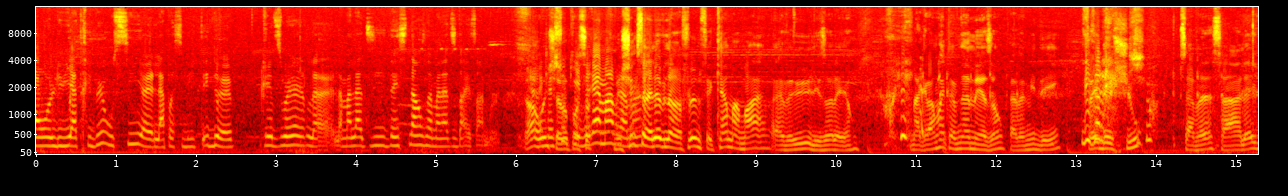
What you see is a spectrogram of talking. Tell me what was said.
On lui attribue aussi euh, la possibilité de réduire la, la maladie, d'incidence de la maladie d'Alzheimer. Ah oui, je savais pas ça. vraiment, Mais je sais que ça enlève l'enflume, c'est quand ma mère avait eu les oreillons. Ma grand-mère était venue à la maison, puis elle avait mis des Les feuilles de oreillons. chou. Puis ça, avait, ça enlève,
